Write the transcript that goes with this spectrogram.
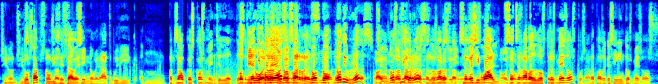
Si no, si no ho saps, no ho Ni saps. se sabe. Sin novedat, vull dir, que, um, pensau que el cos metge de, de Continua, l'Atlètic no- Balears no sap res. no, no, no diu res, o Val. sigui, no No explica sap res, res, aleshores no sap res. segueix igual, No, se ja ho xerrava de dos tres mesos, pues ara posa que siguin dos mesos,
